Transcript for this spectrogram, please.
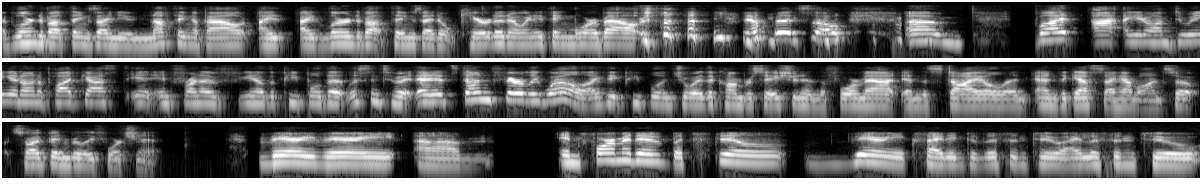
I've learned about things I knew nothing about. I, I learned about things I don't care to know anything more about. you know, and so, um, but I, you know, I'm doing it on a podcast in, in front of, you know, the people that listen to it and it's done fairly well. I think people enjoy the conversation and the format and the style and, and the guests I have on. So, so I've been really fortunate. Very, very, um, informative, but still very exciting to listen to. I listen to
